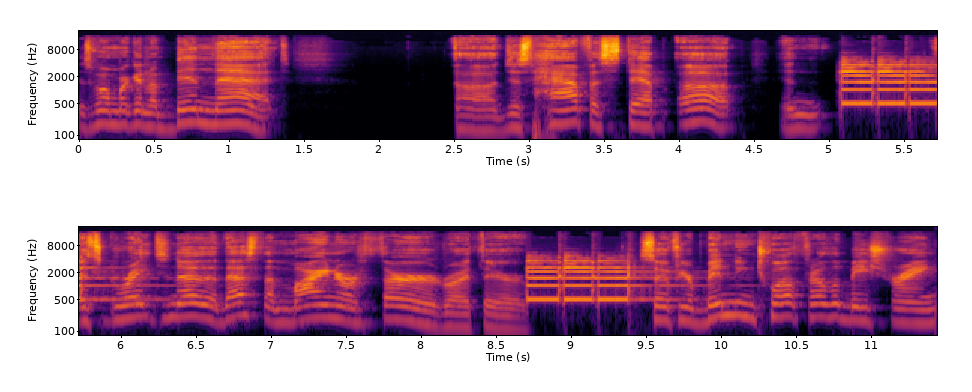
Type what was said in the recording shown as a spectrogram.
is when we're going to bend that uh, just half a step up. And it's great to know that that's the minor third right there. So if you're bending 12th fret of the B string,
